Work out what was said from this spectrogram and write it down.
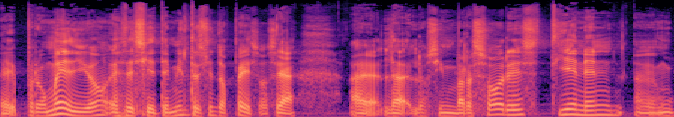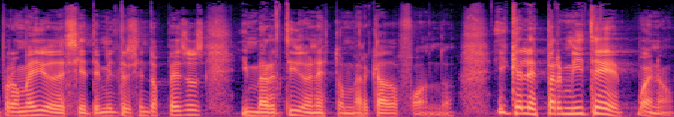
eh, promedio, es de 7.300 pesos. O sea, los inversores tienen un promedio de 7.300 pesos invertido en estos Mercado Fondo. Y que les permite, bueno,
